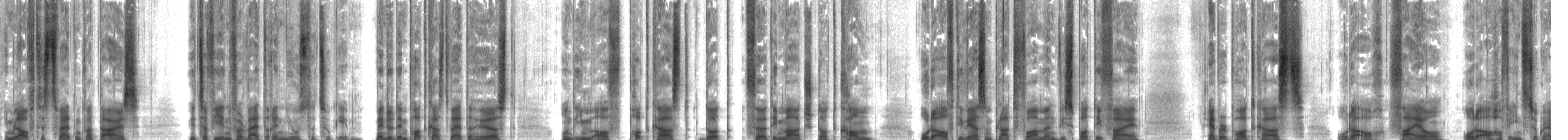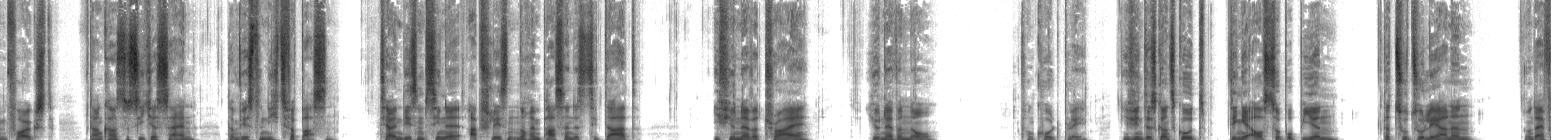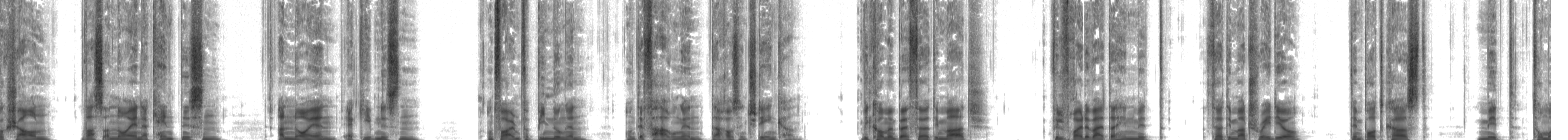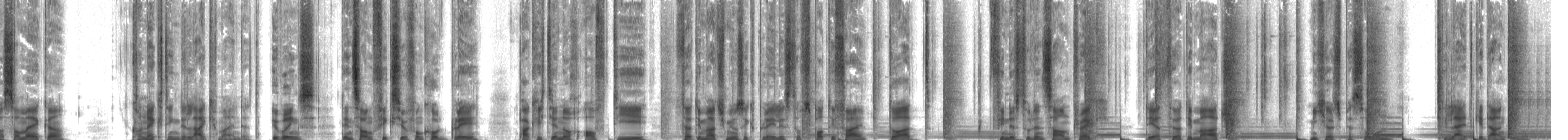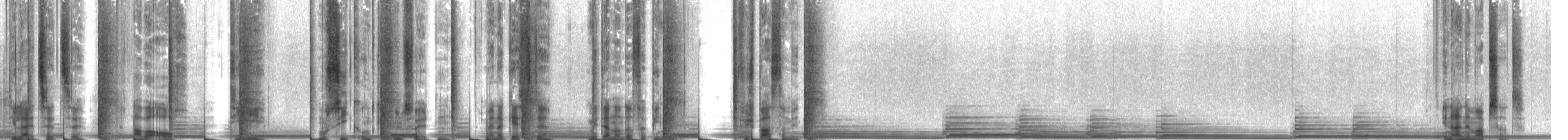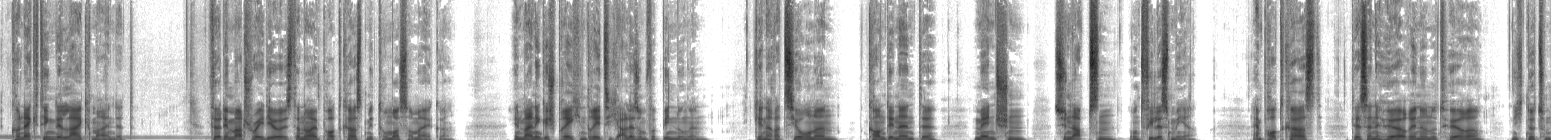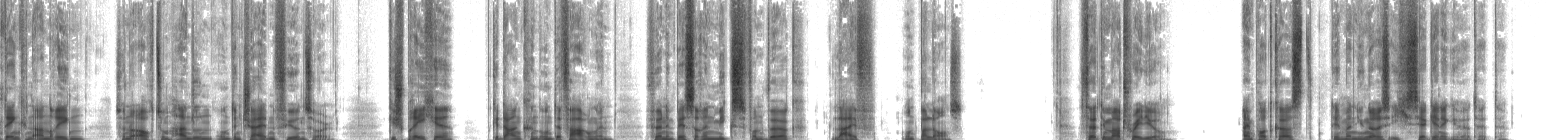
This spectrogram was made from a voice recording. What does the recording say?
Im Lauf des zweiten Quartals wird es auf jeden Fall weitere News dazu geben. Wenn du den Podcast weiterhörst und ihm auf podcast.30march.com oder auf diversen Plattformen wie Spotify, Apple Podcasts oder auch FIO oder auch auf Instagram folgst, dann kannst du sicher sein, dann wirst du nichts verpassen. Tja, in diesem Sinne abschließend noch ein passendes Zitat. If you never try, you never know. Von Coldplay. Ich finde es ganz gut, Dinge auszuprobieren, dazu zu lernen und einfach schauen, was an neuen Erkenntnissen, an neuen Ergebnissen und vor allem Verbindungen und Erfahrungen daraus entstehen kann. Willkommen bei 30 March. Viel Freude weiterhin mit 30 March Radio, dem Podcast mit Thomas Sommerecker, Connecting the Like-Minded. Übrigens, den Song Fix You von Coldplay packe ich dir noch auf die 30 March Music Playlist auf Spotify. Dort findest du den Soundtrack der 30 March, mich als Person, die Leitgedanken, die Leitsätze, aber auch die Musik- und Gefühlswelten meiner Gäste miteinander verbindet. Viel Spaß damit! In einem Absatz. Connecting the Like-Minded. 30 March Radio ist der neue Podcast mit Thomas Sommerecker. In meinen Gesprächen dreht sich alles um Verbindungen, Generationen, Kontinente, Menschen, Synapsen und vieles mehr. Ein Podcast, der seine Hörerinnen und Hörer nicht nur zum Denken anregen, sondern auch zum Handeln und Entscheiden führen soll. Gespräche, Gedanken und Erfahrungen für einen besseren Mix von Work, Life und Balance. 30 March Radio. Ein Podcast, den mein jüngeres Ich sehr gerne gehört hätte.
